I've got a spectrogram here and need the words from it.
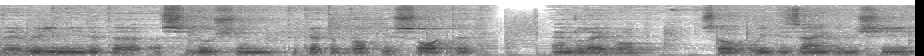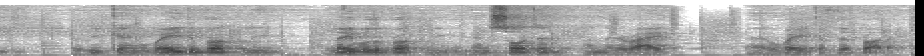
they really needed a, a solution to get the broccoli sorted and labeled. So we designed a machine where we can weigh the broccoli, label the broccoli and then sort it on the right uh, weight of the product.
